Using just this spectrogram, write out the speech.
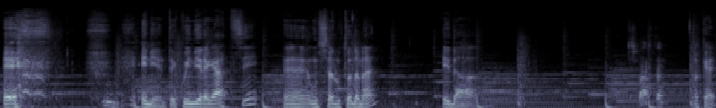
E... e niente, quindi ragazzi, eh, un saluto da me e da... Sparta. Ok.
